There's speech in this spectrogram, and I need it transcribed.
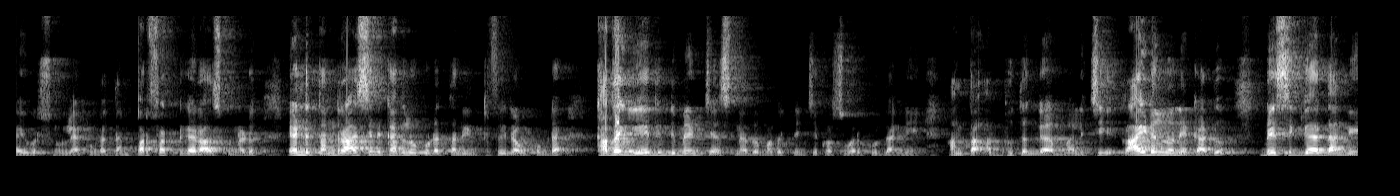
డైవర్షను లేకుండా దాన్ని పర్ఫెక్ట్గా రాసుకున్నాడు. అండ్ తను రాసిన కథలో కూడా తను ఇంటర్ఫీర్ అవ్వకుండా కథ ఏది డిమాండ్ చేస్తున్నదో మొదటి నుంచి కొస వరకు దాన్ని అంత అద్భుతంగా మలిచి రాయడంలోనే కాదు బేసిక్గా దాన్ని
